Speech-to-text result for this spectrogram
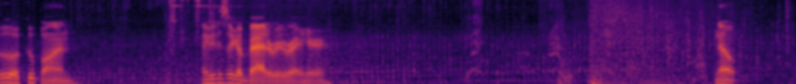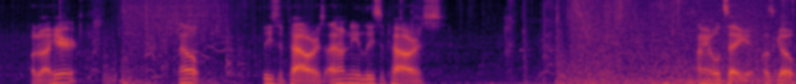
Ooh, a coupon. Maybe there's like a battery right here. Nope. What about here? Nope. Lisa Powers. I don't need Lisa Powers. I mean, we'll take it. Let's go.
